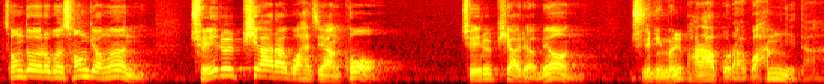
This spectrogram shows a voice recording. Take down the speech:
성도 여러분, 성경은 죄를 피하라고 하지 않고 죄를 피하려면 주님을 바라보라고 합니다.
